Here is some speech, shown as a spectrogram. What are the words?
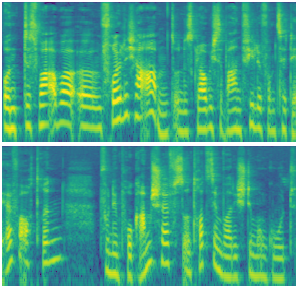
Und das war aber äh, ein fröhlicher Abend und es glaube ich, waren viele vom ZDF auch drin von den Programmchefs und trotzdem war die Stimmung gut.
